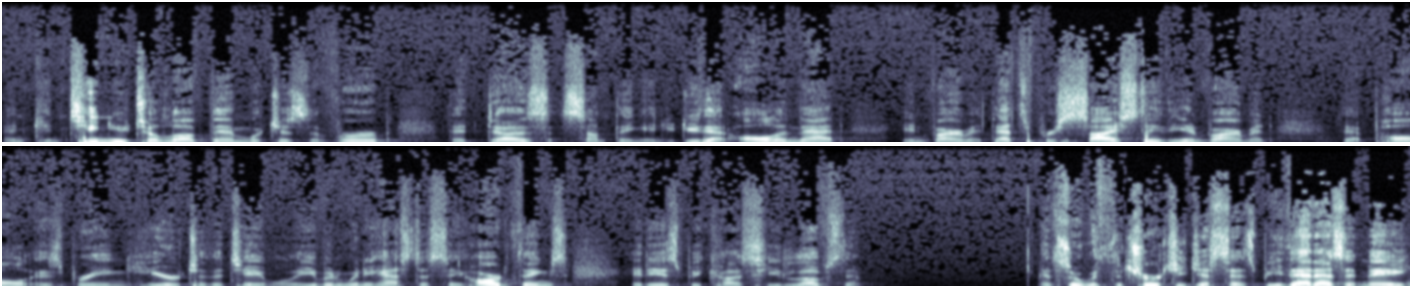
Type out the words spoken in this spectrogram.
and continue to love them, which is the verb that does something. And you do that all in that environment. That's precisely the environment that Paul is bringing here to the table. Even when he has to say hard things, it is because he loves them. And so with the church, he just says, Be that as it may,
